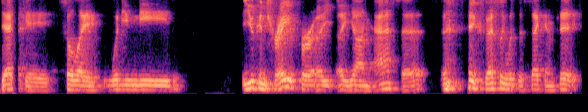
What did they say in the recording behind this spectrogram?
decade. So like, what do you need? You can trade for a, a young asset, especially with the second pick.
